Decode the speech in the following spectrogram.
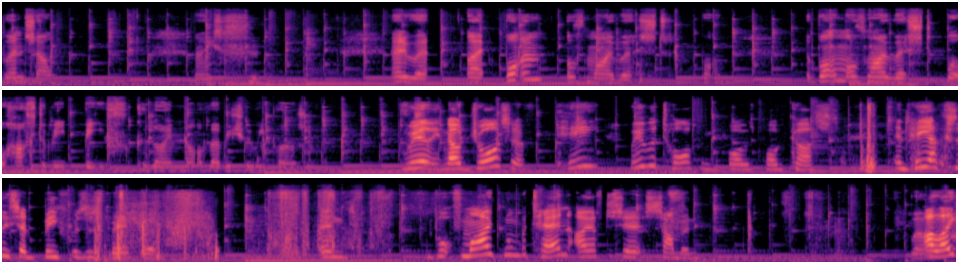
blend cell. Nice. anyway, like bottom of my list. Bottom. The bottom of my list will have to be beef because I'm not a very chewy person. Really? Now, Joseph, he, we were talking before this podcast, and he actually said beef was his favourite. And, but for my number 10, I have to say it's salmon. Hmm. Well, I like,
